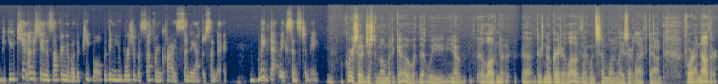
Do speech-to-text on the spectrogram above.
You can't understand the suffering of other people, but then you worship a suffering Christ Sunday after Sunday. Make that make sense to me. Of course, said it just a moment ago that we, you know, love. No, uh, there's no greater love than when someone lays their life down for another.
